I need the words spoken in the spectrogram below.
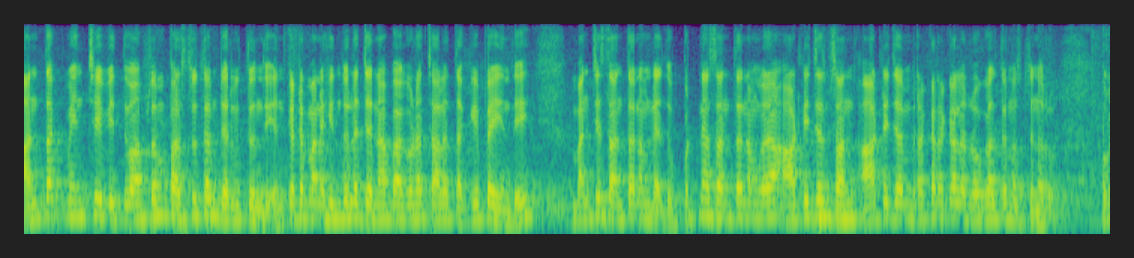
అంతకు మించి విధ్వంసం ప్రస్తుతం జరుగుతుంది. ఎందుకంటే మన హిందువుల జనాభా కూడా చాలా తగ్గిపోయింది. మంచి సంతానం లేదు. పుట్టిన సంతానం కూడా ఆర్టిజం సం ఆర్టిజం రకరకాల రోగాలతో వస్తున్నారు ఒక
